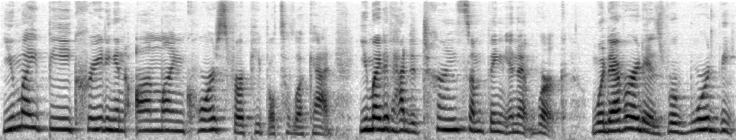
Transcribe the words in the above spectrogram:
You might be creating an online course for people to look at. You might have had to turn something in at work. Whatever it is, reward the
